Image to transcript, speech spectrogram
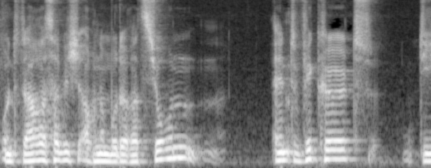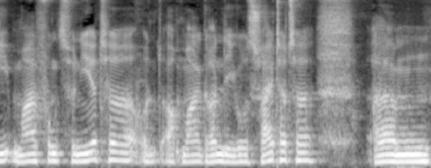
Und daraus habe ich auch eine Moderation entwickelt, die mal funktionierte und auch mal grandios scheiterte. Ähm,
